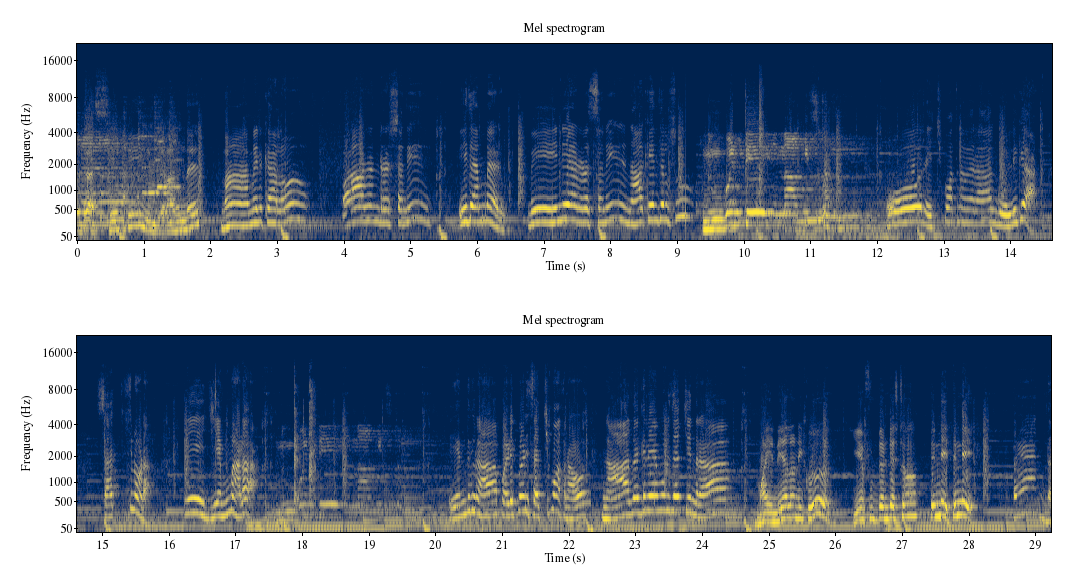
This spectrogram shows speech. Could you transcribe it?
డ్రెస్ ఏంటి? ఎలా ఉంది? మా అమెరికాలో ఫారెన్ డ్రెస్ అని ఇది అమ్మాడు. మీ ఇండియా డ్రెస్ అని నాకేం తెలుసు? నువ్వంటే నాకిష్టం. ఓ రెచ్చిపోతున్నావేరా గొల్లిగా. సచ్చినోడా నీ జిమ్మడా? నువ్వంటే నాకిష్టం. ఎందుకురా? పడి పడి చచ్చిపోతున్నావు. నా దగ్గర ఏముండి చచ్చిందిరా. మా ఇండియాలో నీకు ఏ ఫుడ్ అంటే ఇష్టం? తిండి తిండి. పెద్ద.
